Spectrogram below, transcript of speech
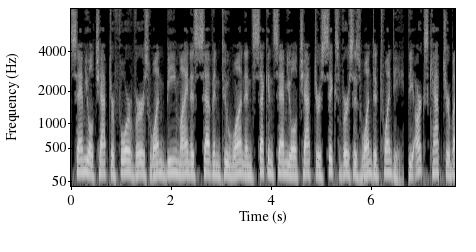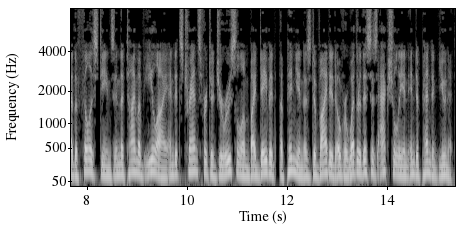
Samuel chapter 4 verse 1b-7 to 1 and 2 Samuel chapter 6 verses 1 to 20 The ark's capture by the Philistines in the time of Eli and its transfer to Jerusalem by David opinion is divided over whether this is actually an independent unit.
